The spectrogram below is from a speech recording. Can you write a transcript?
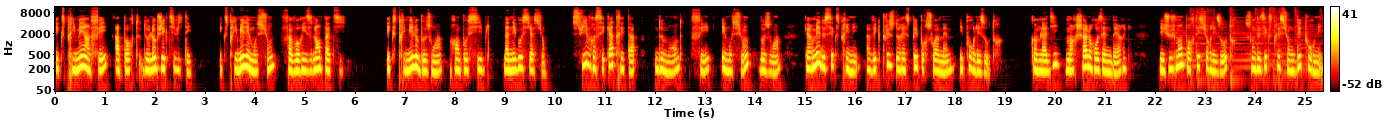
Exprimer un fait apporte de l'objectivité. Exprimer l'émotion favorise l'empathie. Exprimer le besoin rend possible la négociation. Suivre ces quatre étapes, demande, fait, émotion, besoin, permet de s'exprimer avec plus de respect pour soi-même et pour les autres. Comme l'a dit Marshall Rosenberg, les jugements portés sur les autres sont des expressions détournées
